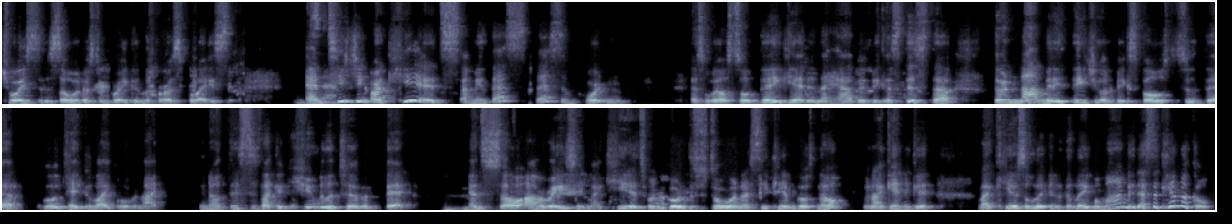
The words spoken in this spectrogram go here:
choices so it doesn't break in the first place. Exactly. and teaching our kids i mean that's that's important as well so they get in the habit because this stuff there are not many things you're going to be exposed to that will take your life overnight. You know this is like a cumulative effect. Mm-hmm. and so i'm raising my kids when we go to the store and i see kim goes no we're not getting it. My kids are looking at the label mommy that's a chemical.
